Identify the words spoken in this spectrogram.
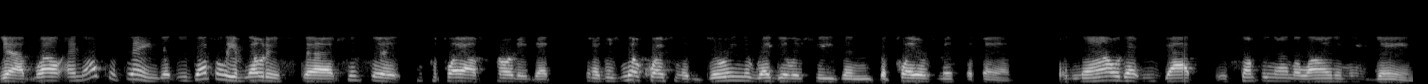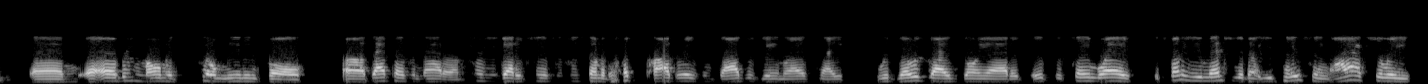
Yeah, well, and that's the thing that you definitely have noticed uh, since the, the playoffs started that, you know, there's no question that during the regular season, the players miss the fans. But now that you've got something on the line in these games, and every moment so meaningful. Uh, that doesn't matter. I'm sure you got a chance to see some of the Padres and Dodger game last night. with those guys going at it. It's the same way. It's funny you mentioned about you pacing. I actually,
